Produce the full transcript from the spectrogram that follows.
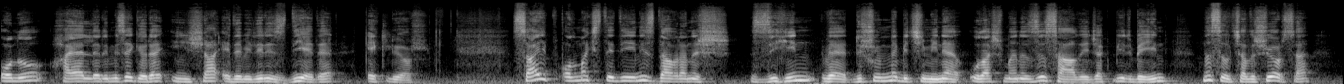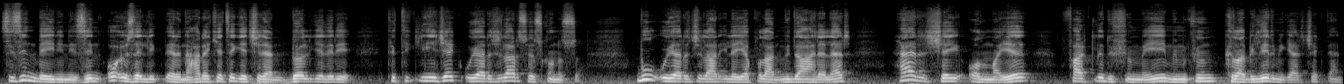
onu hayallerimize göre inşa edebiliriz diye de ekliyor. Sahip olmak istediğiniz davranış, zihin ve düşünme biçimine ulaşmanızı sağlayacak bir beyin nasıl çalışıyorsa sizin beyninizin o özelliklerini harekete geçiren bölgeleri tetikleyecek uyarıcılar söz konusu. Bu uyarıcılar ile yapılan müdahaleler her şey olmayı, farklı düşünmeyi mümkün kılabilir mi gerçekten?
